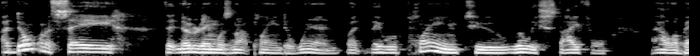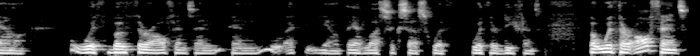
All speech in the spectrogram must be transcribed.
I don't want to say that Notre Dame was not playing to win, but they were playing to really stifle Alabama with both their offense and and you know they had less success with with their defense but with their offense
